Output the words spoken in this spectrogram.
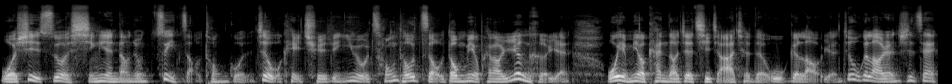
我是所有行人当中最早通过的，这我可以确定，因为我从头走都没有看到任何人，我也没有看到这骑脚踏车的五个老人。这五个老人是在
